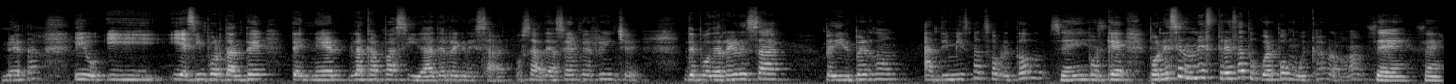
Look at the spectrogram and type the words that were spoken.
neta. Y, y, y es importante tener la capacidad de regresar, o sea, de hacer berrinche, de poder regresar, pedir perdón a ti misma sobre todo. Sí. Porque pones en un estrés a tu cuerpo muy cabrón. Sí, sí.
